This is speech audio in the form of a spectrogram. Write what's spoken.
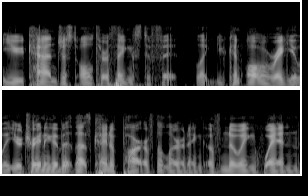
you can just alter things to fit like you can auto regulate your training a bit that's kind of part of the learning of knowing when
